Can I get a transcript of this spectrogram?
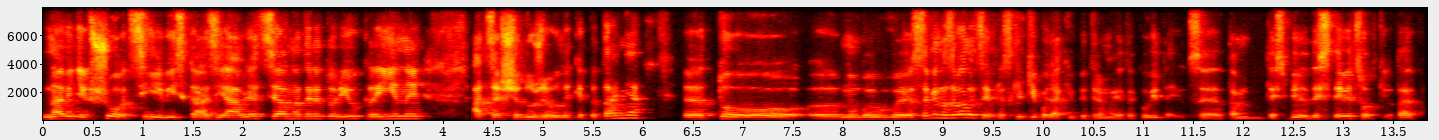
навіть якщо ці війська з'являться на території України, а це ще дуже велике питання. Е, То е, ну ви самі називали цифри, скільки поляків підтримує таку ідею? Це там десь біля 10%. Так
